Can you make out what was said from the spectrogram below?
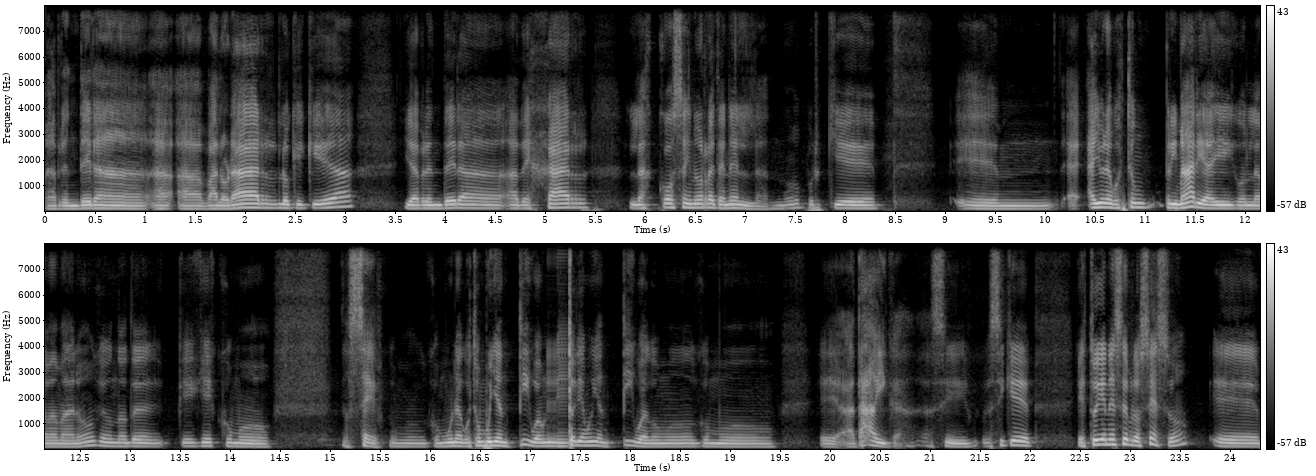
aprender a, a valorar lo que queda y aprender a, dejar las cosas y no retenerlas, ¿no? Porque em, hay una cuestión primaria ahí con la mamá, ¿no? Que, es como, no sé, como, una cuestión muy antigua, una historia muy antigua, como, como eh, atávica. Así. así que estoy en ese proceso, eh,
